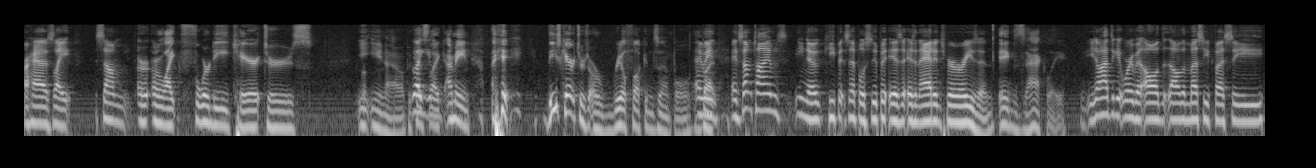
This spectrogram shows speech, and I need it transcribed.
or has like some Or, or like 4D characters, you, you know, because Like- like, I mean, these characters are real fucking simple. I mean, and sometimes you know, keep it simple, stupid is is an adage for a reason. exactly. You don't have to get worried about all the, all the mussy fussy,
